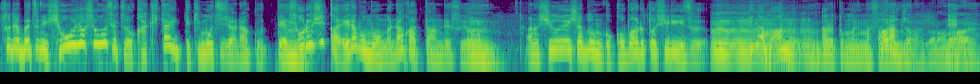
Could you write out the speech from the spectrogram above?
それは別に少女小説を書きたいって気持ちじゃなくって、うん。それしか選ぶもんがなかったんですよ。うん。あの集英社文庫コバルトシリーズ、うんうん今もあんあると思いますあが。ね。はい。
